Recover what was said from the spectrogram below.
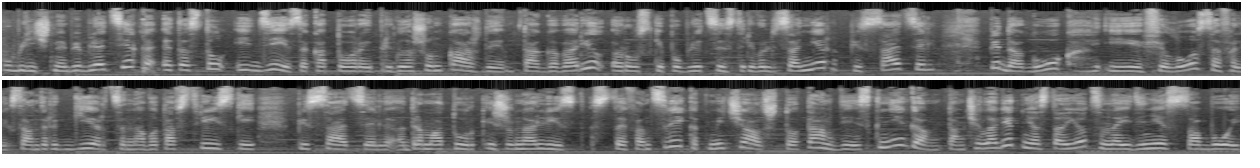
Публичная библиотека – это стол идей, за который приглашен каждый. Так говорил русский публицист-революционер, писатель, педагог и философ Александр Герцен. А вот австрийский писатель, драматург и журналист Стефан Цвейк отмечал, что там, где есть книга, там человек не остается наедине с собой.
